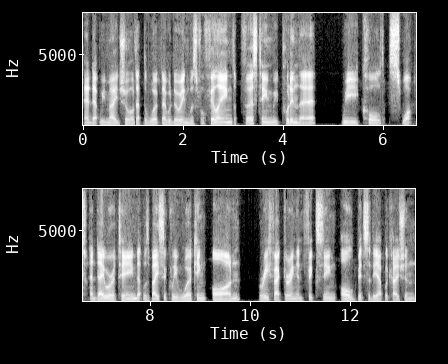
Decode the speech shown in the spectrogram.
and that we made sure that the work they were doing was fulfilling. The first team we put in there, we called SWAT, and they were a team that was basically working on refactoring and fixing old bits of the application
